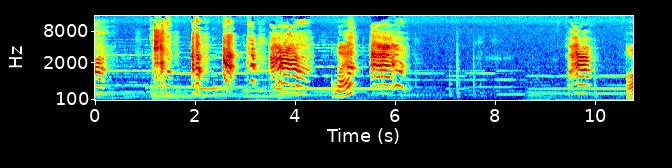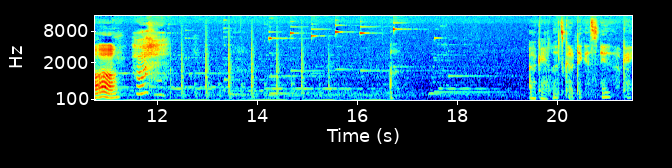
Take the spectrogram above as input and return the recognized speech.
Oh. Okay, let's go take a snooze, okay?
